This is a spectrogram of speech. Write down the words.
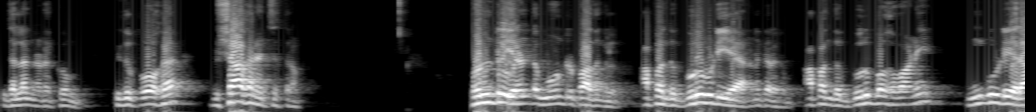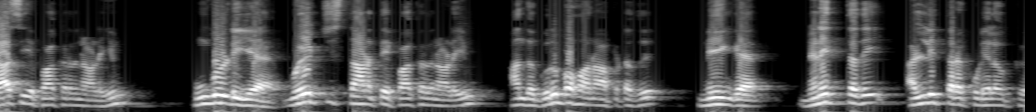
இதெல்லாம் நடக்கும். இது போக விஷாக நட்சத்திரம். ஒன்று இரண்டு மூன்று பாதங்கள். அப்ப அந்த குருவுடைய அனுகிரகம். அப்ப அந்த குரு பகவானை உங்களுடைய ராசியை பார்க்கறதுனாலையும் உங்களுடைய முயற்சி ஸ்தானத்தை பார்க்கறதுனாலையும் அந்த குரு பகவான் ஆகப்பட்டது. நீங்க நினைத்ததை அள்ளித்தரக்கூடிய அளவுக்கு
